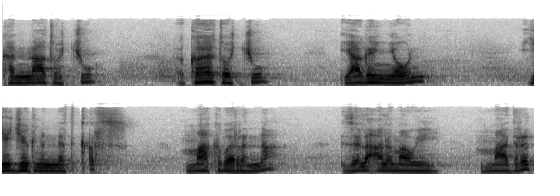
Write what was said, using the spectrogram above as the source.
ከእናቶቹ ከእህቶቹ ያገኘውን የጀግንነት ቅርስ ማክበርና ዘለዓለማዊ ማድረግ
